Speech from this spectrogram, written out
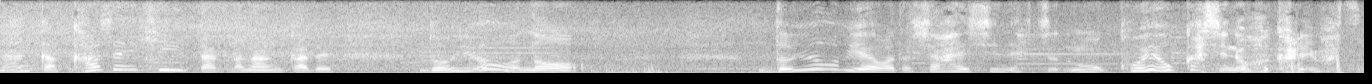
なんか風邪ひいたかなんかで土曜の土曜日は私配信でちょっともう声おかしいの分かります。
